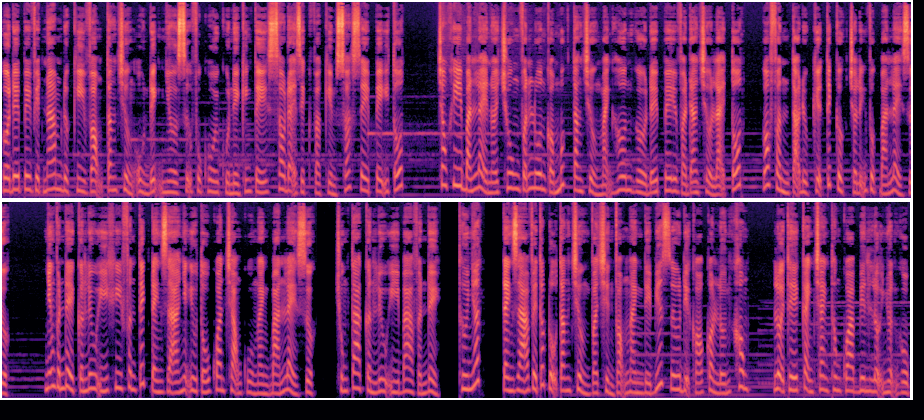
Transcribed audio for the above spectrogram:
GDP Việt Nam được kỳ vọng tăng trưởng ổn định nhờ sự phục hồi của nền kinh tế sau đại dịch và kiểm soát CPI tốt. Trong khi bán lẻ nói chung vẫn luôn có mức tăng trưởng mạnh hơn GDP và đang trở lại tốt, góp phần tạo điều kiện tích cực cho lĩnh vực bán lẻ dược. Những vấn đề cần lưu ý khi phân tích đánh giá những yếu tố quan trọng của ngành bán lẻ dược, chúng ta cần lưu ý 3 vấn đề. Thứ nhất, đánh giá về tốc độ tăng trưởng và triển vọng ngành để biết dư địa có còn lớn không, lợi thế cạnh tranh thông qua biên lợi nhuận gộp,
